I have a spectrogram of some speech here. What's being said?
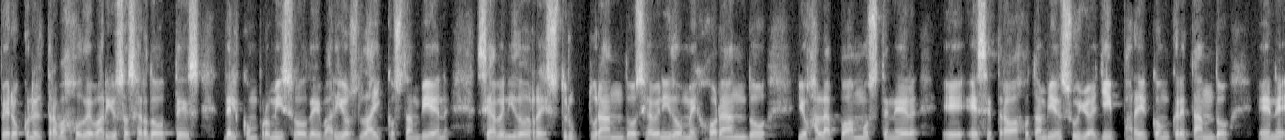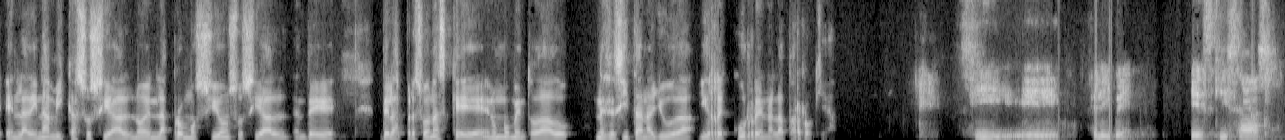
pero con el trabajo de varios sacerdotes, del compromiso de varios laicos también, se ha venido reestructurando, se ha venido mejorando y ojalá podamos tener eh, ese trabajo también suyo allí para ir concretando en, la dinámica social, ¿no? en la promoción social de, de las personas que en un momento dado necesitan ayuda y recurren a la parroquia. Sí, eh, Felipe, es quizás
